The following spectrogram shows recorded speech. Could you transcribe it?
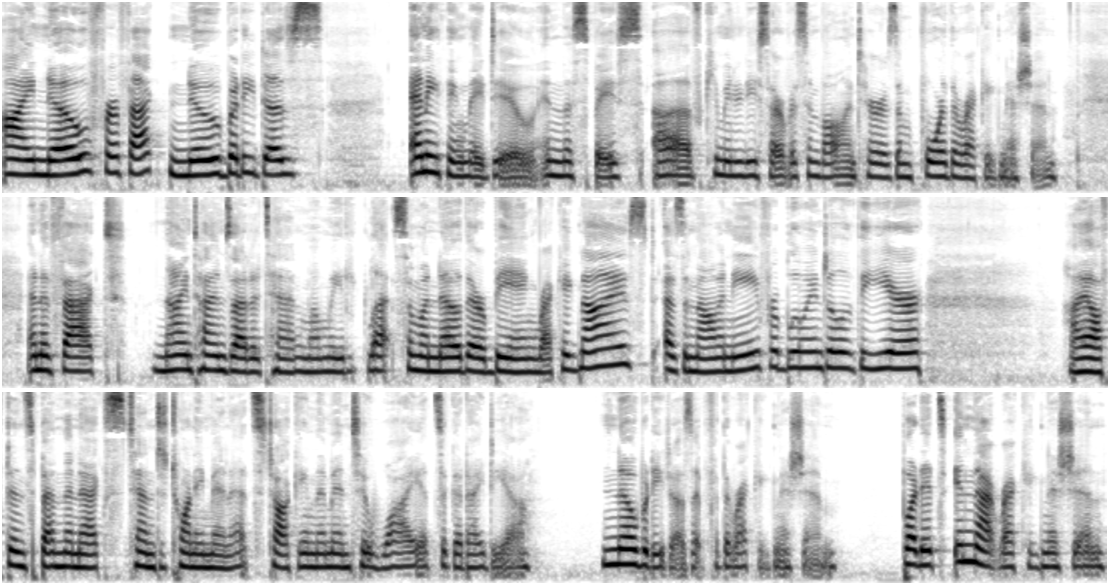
I know for a fact nobody does anything they do in the space of community service and volunteerism for the recognition. And in fact, nine times out of 10, when we let someone know they're being recognized as a nominee for Blue Angel of the Year, I often spend the next 10 to 20 minutes talking them into why it's a good idea. Nobody does it for the recognition, but it's in that recognition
